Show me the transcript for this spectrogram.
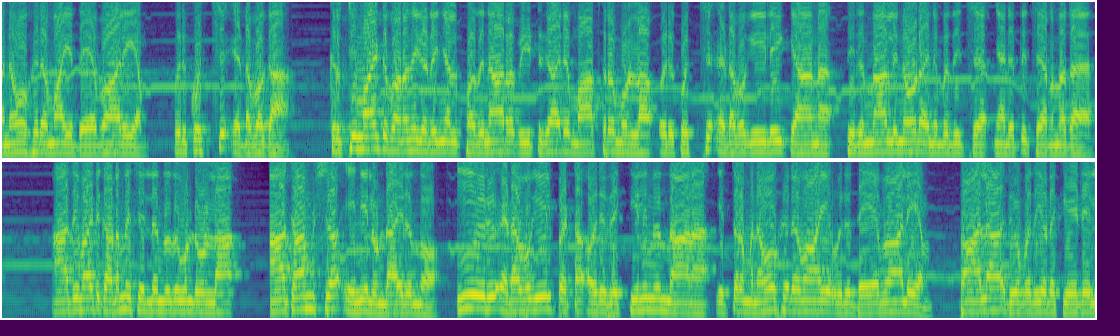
മനോഹരമായ ദേവാലയം ഒരു കൊച്ചു ഇടവക. കൃത്യമായിട്ട് പറഞ്ഞു കഴിഞ്ഞാൽ പതിനാറ് വീട്ടുകാർ മാത്രമുള്ള ഒരു കൊച്ചു ഇടവകയിലേക്കാണ് തിരുനാളിനോടനുബന്ധിച്ച് ഞാൻ എത്തിച്ചേർന്നത്. ആദ്യമായിട്ട് കടന്നു ചെല്ലുന്നത് കൊണ്ടുള്ള ആകാംക്ഷ എന്നിലുണ്ടായിരുന്നു. ഈ ഒരു ഇടവകയിൽപ്പെട്ട ഒരു വ്യക്തിയിൽ നിന്നാണ് ഇത്ര മനോഹരമായ ഒരു ദേവാലയം പാല രൂപതയുടെ കീഴിൽ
